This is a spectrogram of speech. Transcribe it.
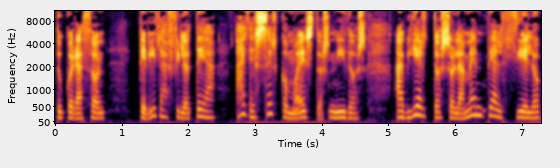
Tu corazón, querida Filotea, ha de ser como estos nidos, abiertos solamente al cielo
